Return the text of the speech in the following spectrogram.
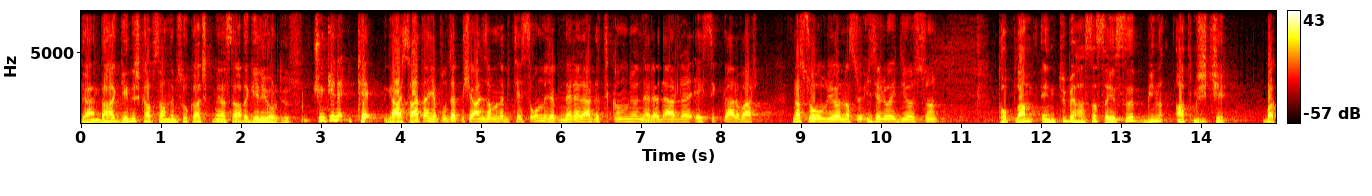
Yani daha geniş kapsamlı bir sokağa çıkma yasağı da geliyor diyorsun. Çünkü ne, te- ya zaten yapılacak bir şey aynı zamanda bir test olmayacak. Nerelerde tıkanılıyor, nerelerde eksikler var, nasıl oluyor, nasıl izole ediyorsun. Toplam entübe hasta sayısı 1062. Bak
